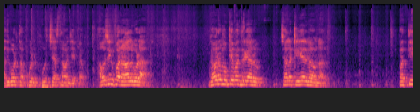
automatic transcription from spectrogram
అది కూడా తప్పకుండా పూర్తి చేస్తామని చెప్పాం. హౌసింగ్ ఫర్ ఆల్ కూడా గౌరవ ముఖ్యమంత్రి గారు చాలా క్లియర్గా ఉన్నారు. ప్రతి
